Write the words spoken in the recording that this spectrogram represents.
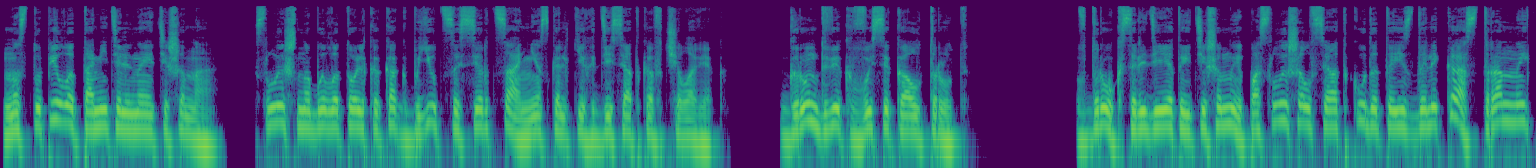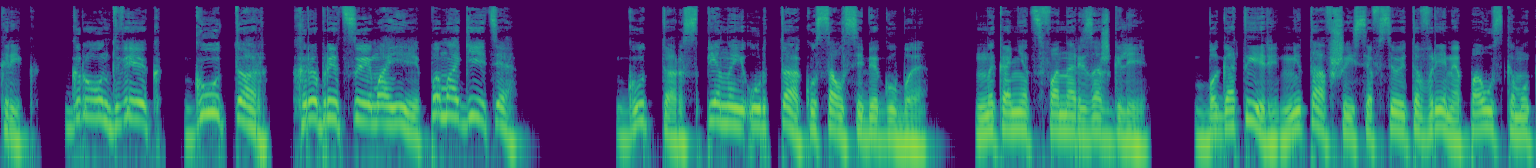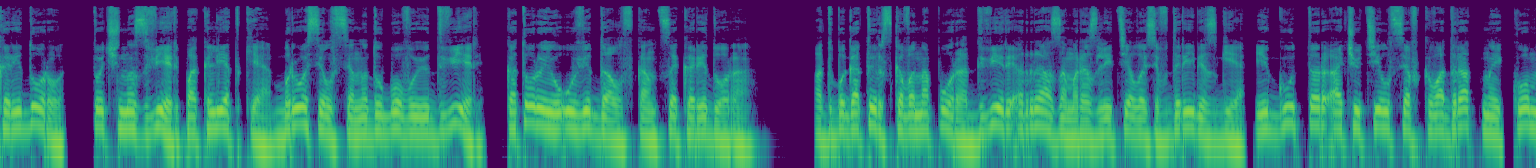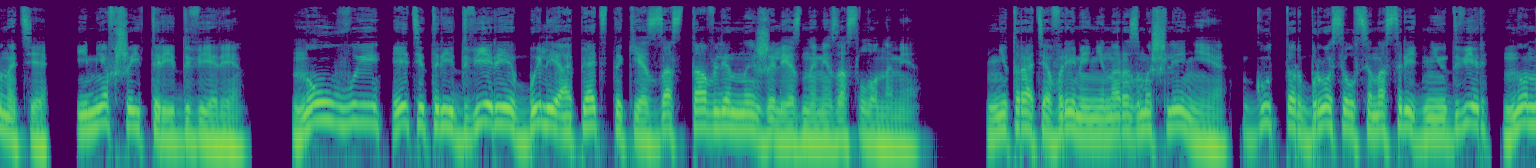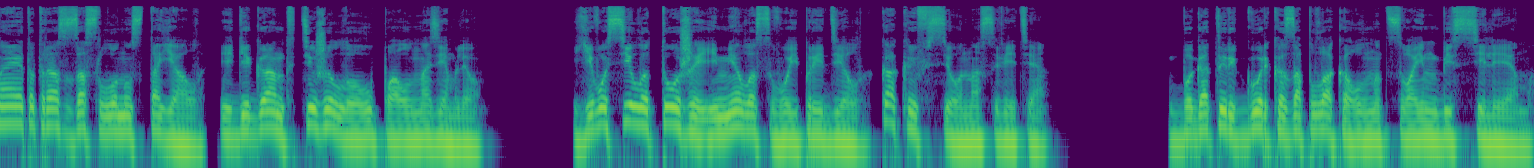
Наступила томительная тишина. Слышно было только, как бьются сердца нескольких десятков человек. Грундвик высекал труд. Вдруг среди этой тишины послышался откуда-то издалека странный крик. «Грундвик! Гуттер! Храбрецы мои, помогите!» Гуттер с пеной у рта кусал себе губы. Наконец фонарь зажгли. Богатырь, метавшийся все это время по узкому коридору, точно зверь по клетке, бросился на дубовую дверь, которую увидал в конце коридора. От богатырского напора дверь разом разлетелась в дребезге, и Гуттер очутился в квадратной комнате, имевшей три двери. Но, увы, эти три двери были опять-таки заставлены железными заслонами. Не тратя времени на размышления, Гуттер бросился на среднюю дверь, но на этот раз заслон устоял, и гигант тяжело упал на землю. Его сила тоже имела свой предел, как и все на свете. Богатырь горько заплакал над своим бессилием.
